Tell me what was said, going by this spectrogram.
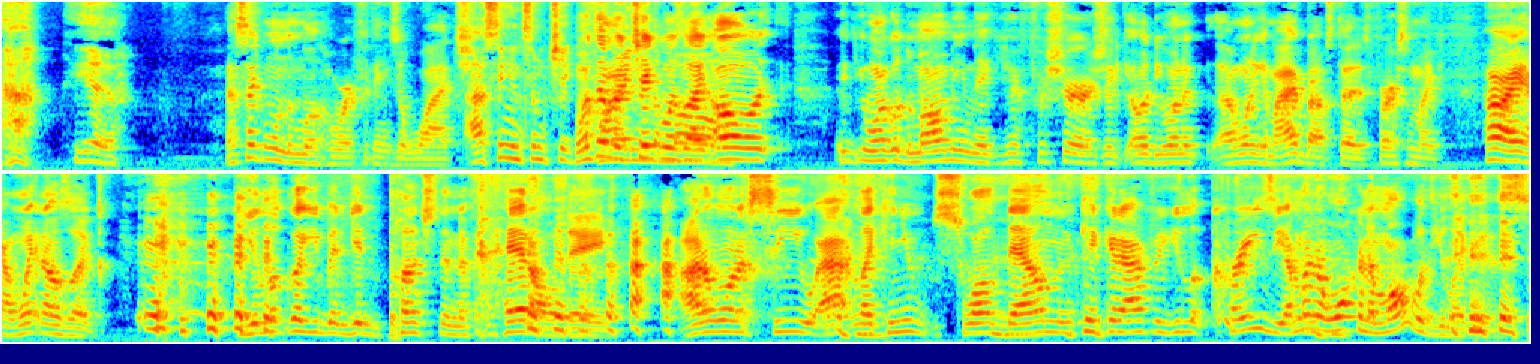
Ah, yeah, That's like one of the most horrific things to watch. I seen some chick. One time a chick was like, "Oh, you want to go to the mall?" with Me, I'm like, "Yeah, for sure." She's like, "Oh, do you want to? I want to get my eyebrows threaded first. I'm like, "All right." I went and I was like, "You look like you've been getting punched in the head all day. I don't want to see you. At, like, can you swell down and kick it after? You look crazy. I'm not gonna walk in the mall with you like this."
